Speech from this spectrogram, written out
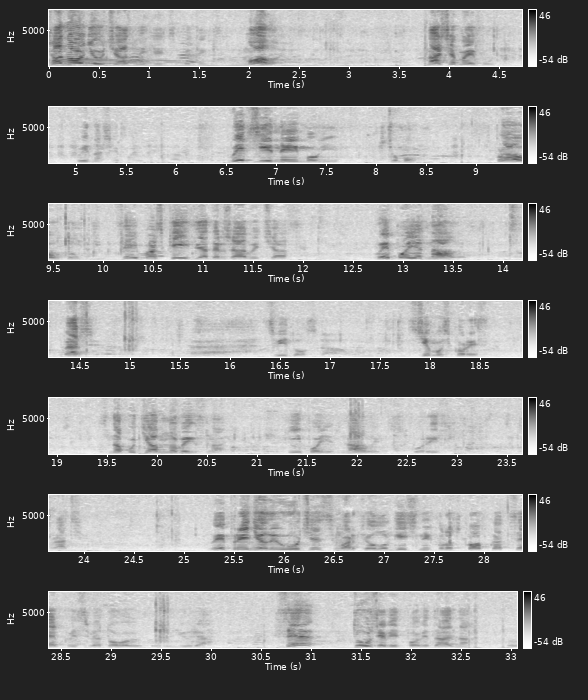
Шановні учасники експедиції, молодь, наше майбутнє, ви наше майбутнє. Ви всі неймовірні. Чому? Справа в тому, що цей важкий для держави час ви поєднали перше е, свій досвід з чимось корисним, з набуттям нових знань і поєднали з корисною працею. Ви прийняли участь в археологічних розкопках церкви Святого Юря. Це дуже відповідальна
